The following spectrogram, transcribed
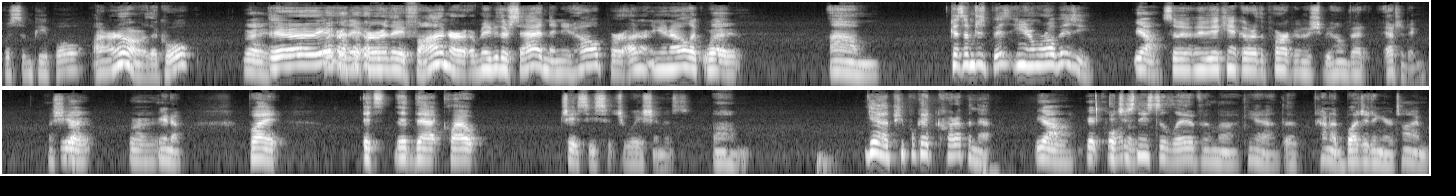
with some people? I don't know. Are they cool? Right. Yeah, yeah. Are they? Or are they fun? Or, or maybe they're sad and they need help? Or I don't. You know, like what? Right. Um, because I'm just busy. You know, we're all busy. Yeah. So maybe I can't go to the park. Maybe I should be home vet- editing shit. Right. Right. You know, but it's that that clout chasey situation is. um Yeah, people get caught up in that. Yeah. Get It just up. needs to live in the yeah the kind of budgeting your time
